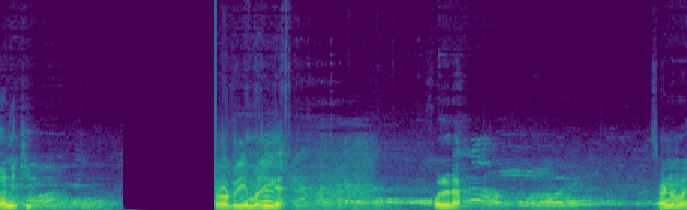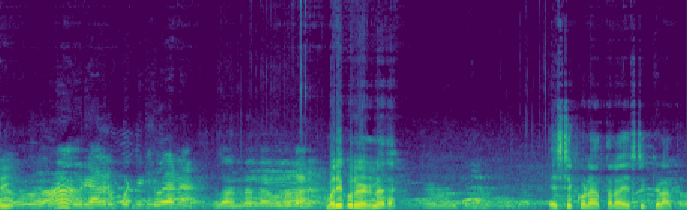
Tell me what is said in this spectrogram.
ಸಣ್ಣ ಕಿವಿ ನೋಡ್ರಿ ಈ ಮರಿಗೆ. ಫುಲ್ಲ ಸಣ್ಣ ಮರಿ. ಮರಿ ಕುರಿ ಅಣ್ಣ ಅದ? ಎಷ್ಟಕ್ಕೆ ಕೊಡತ್ತಾರ ಎಷ್ಟಕ್ಕೆ ಕೇಳತ್ತಾರ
